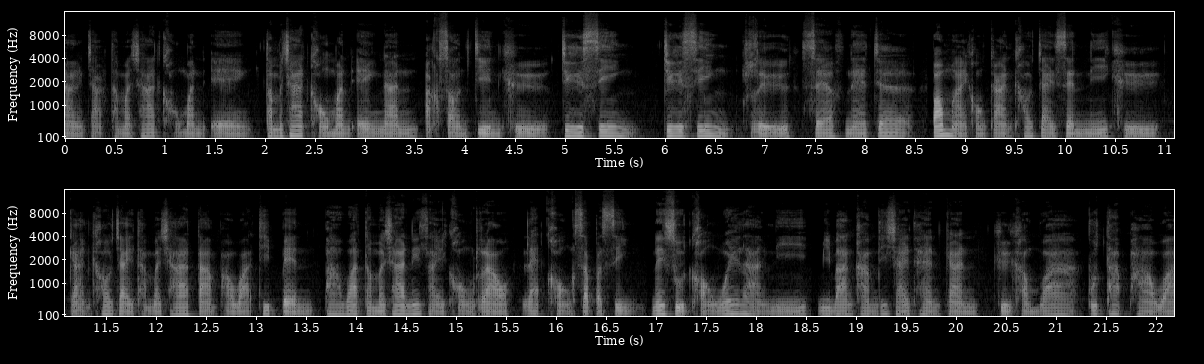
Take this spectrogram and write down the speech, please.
ห่างจากธรรมชาติของมันเอง ธรรมชาติของมันเองนั้น อักษรจีนคือ จื้อซิ่งจื้อซิ่ง หรือ self nature เป้าหมายของการเข้าใจเซนนี้คือ การเข้าใจธรรมชาติตามภาวะที่เป็น ภาวะธรรมชาตินิสัยของเราและของสรรพสิ่ง ในสูตรของเว่ยหลางนี้ มีบางคำที่ใช้แทนกัน คือคำว่า พุทธภาวะ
